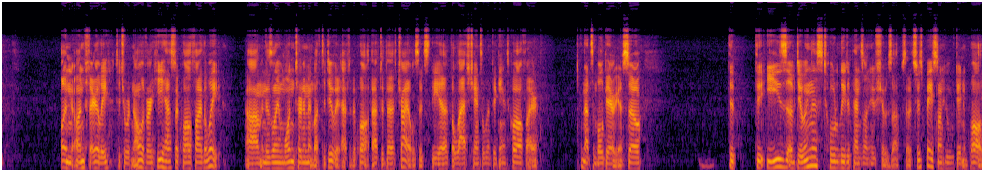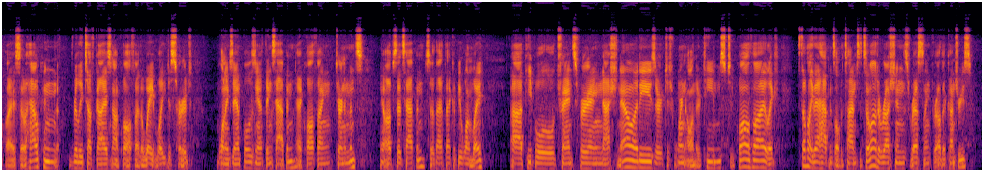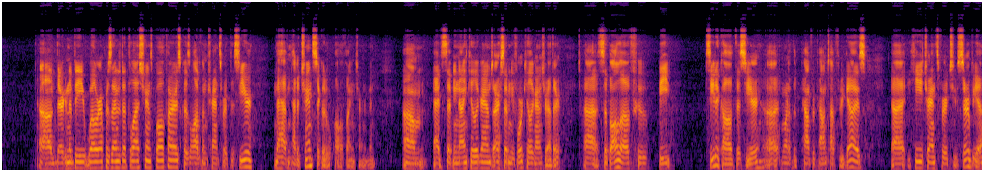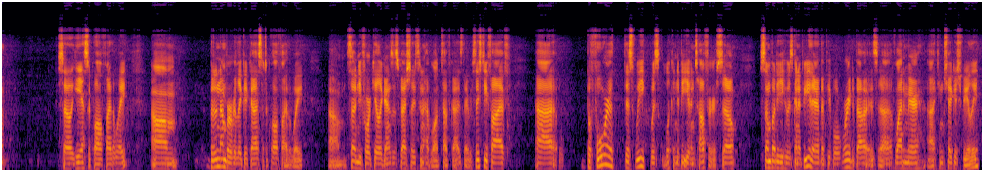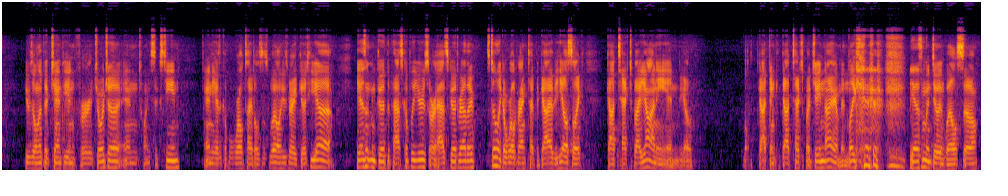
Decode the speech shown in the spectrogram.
un- unfairly to Jordan Oliver, he has to qualify the weight, um, and there's only one tournament left to do it after the qual- after the trials. It's the uh, the last chance Olympic Games qualifier, and that's in Bulgaria. So the ease of doing this totally depends on who shows up. So it's just based on who didn't qualify. So how can really tough guys not qualify the weight? Well, you just heard one example is you know things happen at qualifying tournaments. You know upsets happen, so that that could be one way. Uh, people transferring nationalities or just weren't on their teams to qualify, like stuff like that happens all the time. So it's a lot of Russians wrestling for other countries. Uh, they're going to be well represented at the last chance qualifiers because a lot of them transferred this year that haven't had a chance to go to a qualifying tournament. Um, at 79 kilograms, or 74 kilograms rather, uh, Tsabolov, who beat Sidakov this year, uh, one of the pound for pound top three guys, uh, he transferred to Serbia, so he has to qualify the weight. Um, but a number of really good guys have to qualify the weight. Um, 74 kilograms, especially, it's going to have a lot of tough guys there. But 65, uh, before this week, was looking to be even tougher. So somebody who is going to be there that people are worried about is uh, Vladimir uh, He was Olympic champion for Georgia in 2016, and he has a couple world titles as well. He's very good. He uh, he hasn't been good the past couple of years, or as good rather. Still like a world ranked type of guy, but he also like got teched by Yianni, and you know, I think got teched by Jaydin Eierman. Like he hasn't been doing well, so.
